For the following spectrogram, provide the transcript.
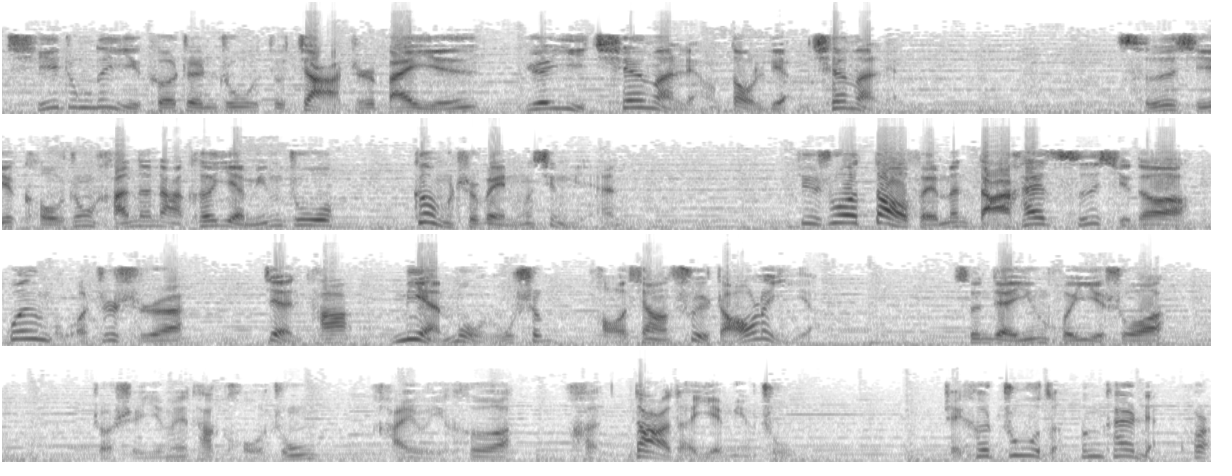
其中的一颗珍珠就价值白银约一千万两到两千万两。慈禧口中含的那颗夜明珠更是未能幸免。据说盗匪们打开慈禧的棺椁之时，见她面目如生，好像睡着了一样。孙殿英回忆说：“这是因为他口中还有一颗很大的夜明珠，这颗珠子分开两块，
